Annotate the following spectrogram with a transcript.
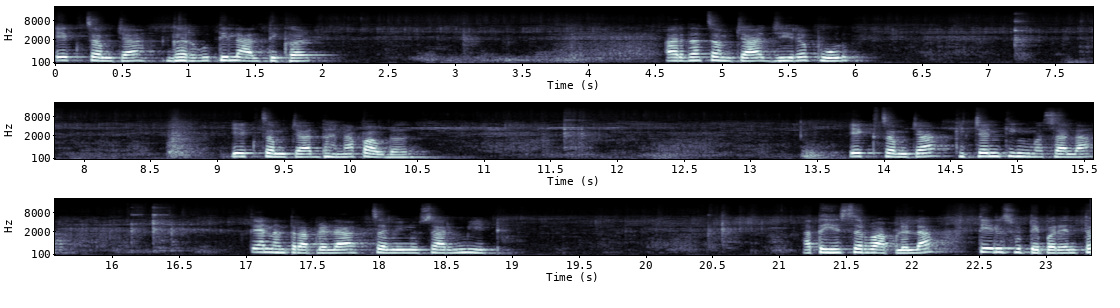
एक चमचा घरगुती लाल तिखट अर्धा चमचा जिरं पूड एक चमचा धना पावडर एक चमचा किचन किंग मसाला त्यानंतर आपल्याला चवीनुसार मीठ आता हे सर्व आपल्याला तेल सुटेपर्यंत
